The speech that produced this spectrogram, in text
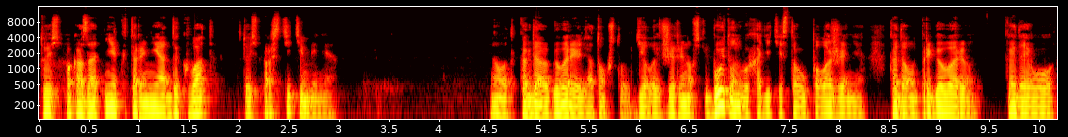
то есть показать некоторый неадекват, то есть простите меня. Вот, когда говорили о том, что делает Жириновский, будет он выходить из того положения, когда он приговорен, когда его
